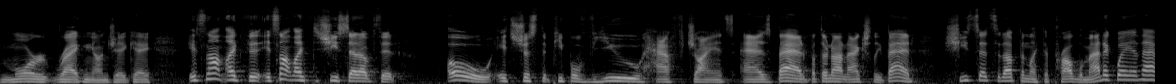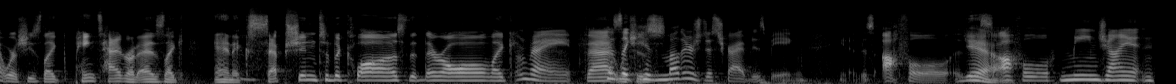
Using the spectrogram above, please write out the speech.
more ragging on J.K. It's not like the it's not like she set up that. Oh, it's just that people view half giants as bad, but they're not actually bad. She sets it up in like the problematic way of that, where she's like paints Hagrid as like an exception to the clause that they're all like. Right. That, because like which his mother's described as being, you know, this awful, this Yeah. awful mean giant, and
